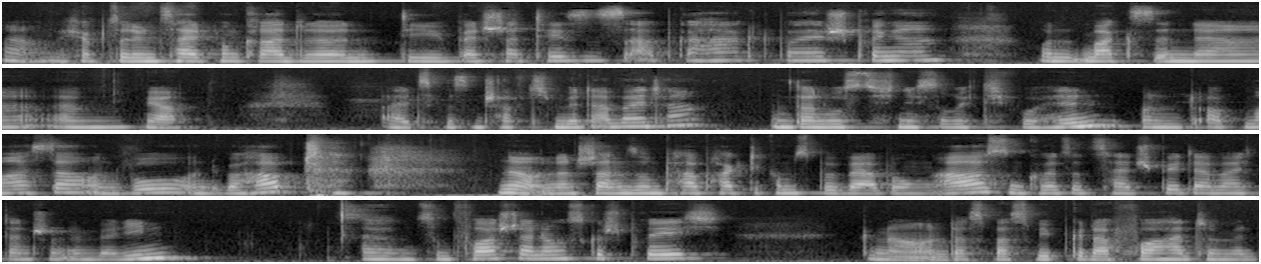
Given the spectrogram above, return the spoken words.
Ja, ich habe zu dem Zeitpunkt gerade die Bachelor-Thesis abgehakt bei Springer und Max in der, ähm, ja, als wissenschaftlicher Mitarbeiter. Und dann wusste ich nicht so richtig, wohin und ob Master und wo und überhaupt. Ja, und dann standen so ein paar Praktikumsbewerbungen aus und kurze Zeit später war ich dann schon in Berlin ähm, zum Vorstellungsgespräch. Genau, und das, was Wiebke davor hatte mit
